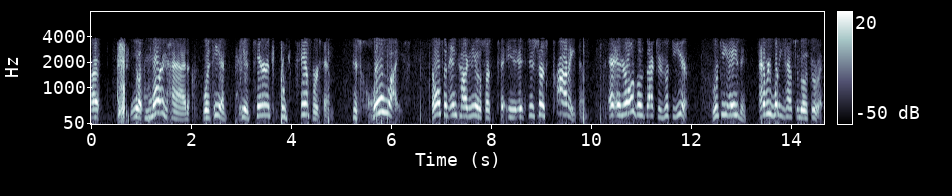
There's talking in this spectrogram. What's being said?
Right. What Martin had was he had he had parents who pampered him his whole life. And all of a sudden, incognito starts it just starts prodding him, and, and it all goes back to his rookie year, rookie hazing. Everybody has to go through it,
